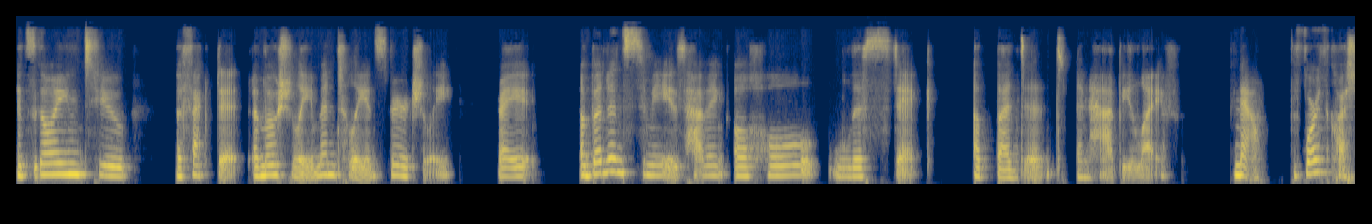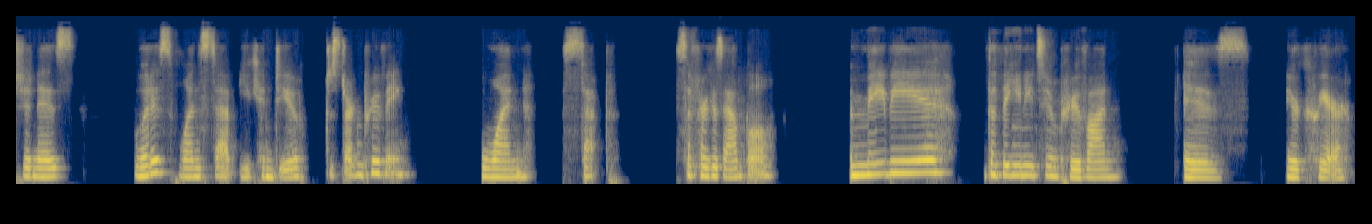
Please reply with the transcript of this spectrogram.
It's going to affect it emotionally, mentally, and spiritually, right? Abundance to me is having a holistic, abundant, and happy life. Now, the fourth question is what is one step you can do to start improving? One step. So, for example, maybe the thing you need to improve on is your career.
